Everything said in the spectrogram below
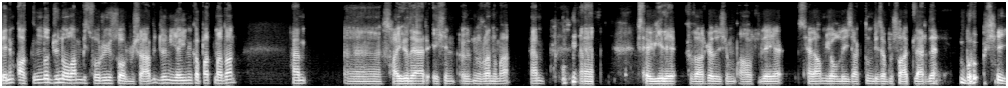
benim aklımda dün olan bir soruyu sormuş abi. Dün yayını kapatmadan hem e, saygıdeğer eşin Öznur Hanım'a hem e, sevgili kız arkadaşım Asude'ye selam yollayacaktım bize bu saatlerde bu şeyi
